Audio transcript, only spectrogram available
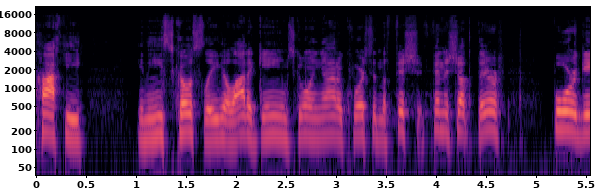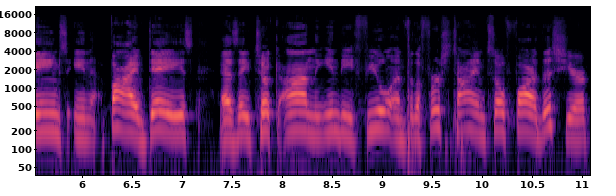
hockey in the East Coast League. A lot of games going on, of course, and the Fish finish up their four games in five days as they took on the Indy Fuel. And for the first time so far this year,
